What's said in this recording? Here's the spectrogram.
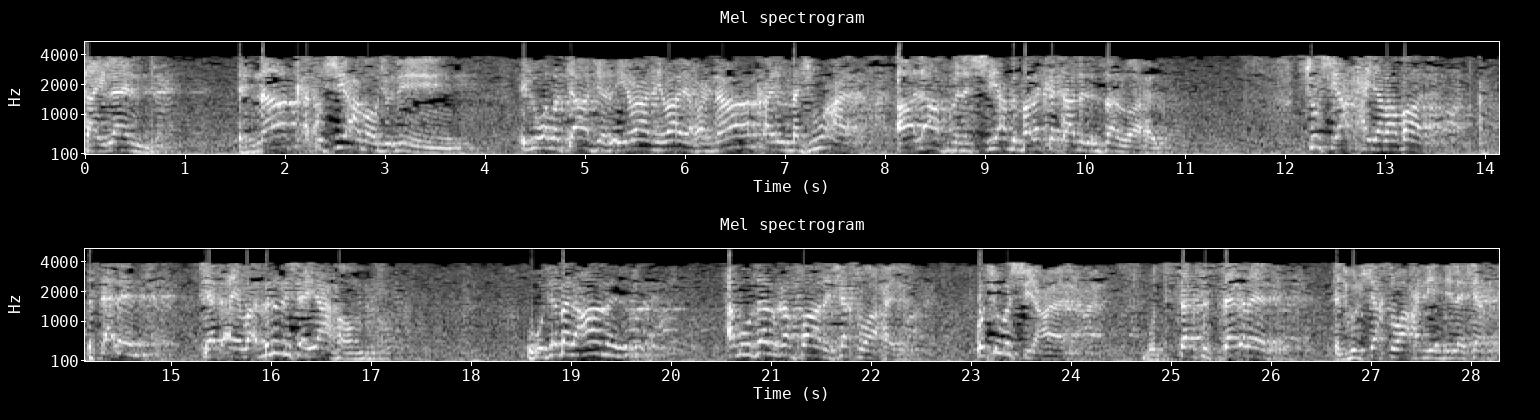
تايلاند. هناك أكو شيعة موجودين. اللي والله تاجر إيراني رايح هناك هاي المجموعة آلاف من الشيعة ببركة هذا الإنسان الواحد شوف شيعة حيرابات اسأل انت شيعة منو اللي شيعهم وجبل عامل أبو ذر الغفاري شخص واحد. وشوف الشيعة. وتستغرب تقول شخص واحد يهدي له شخص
